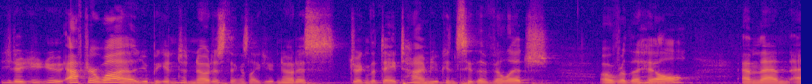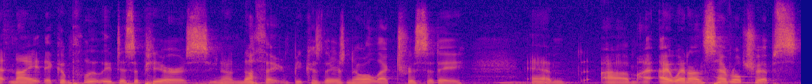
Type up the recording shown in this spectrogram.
you know, you, you after a while you begin to notice things. Like you notice during the daytime you can see the village over the hill, and then at night it completely disappears. You know, nothing because there's no electricity. And um, I, I went on several trips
